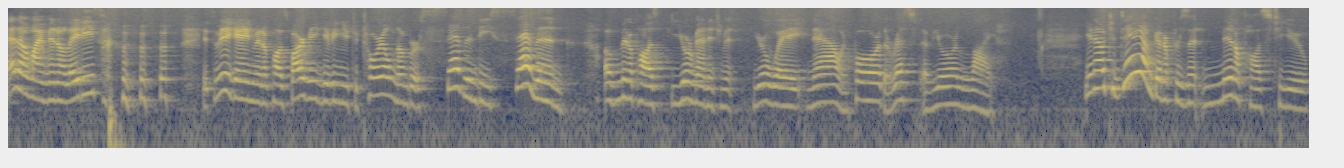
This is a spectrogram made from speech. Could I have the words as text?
Hello, my Minnow ladies. it's me again, Menopause Barbie, giving you tutorial number 77 of Menopause Your Management, Your Way, now and for the rest of your life. You know, today I'm going to present menopause to you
